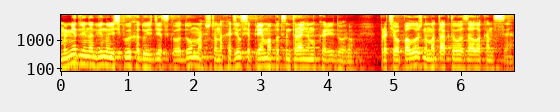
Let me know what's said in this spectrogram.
мы медленно двинулись к выходу из детского дома, что находился прямо по центральному коридору, противоположном от актового зала конце.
